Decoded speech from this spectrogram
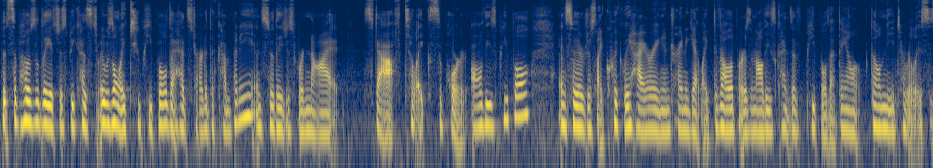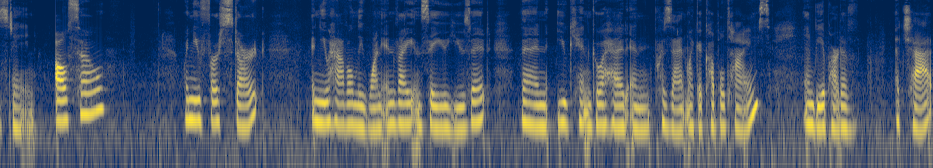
But supposedly it's just because it was only two people that had started the company. And so they just were not staffed to like support all these people. And so they're just like quickly hiring and trying to get like developers and all these kinds of people that they'll, they'll need to really sustain. Also, when you first start and you have only one invite and say you use it, then you can go ahead and present like a couple times and be a part of a chat,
